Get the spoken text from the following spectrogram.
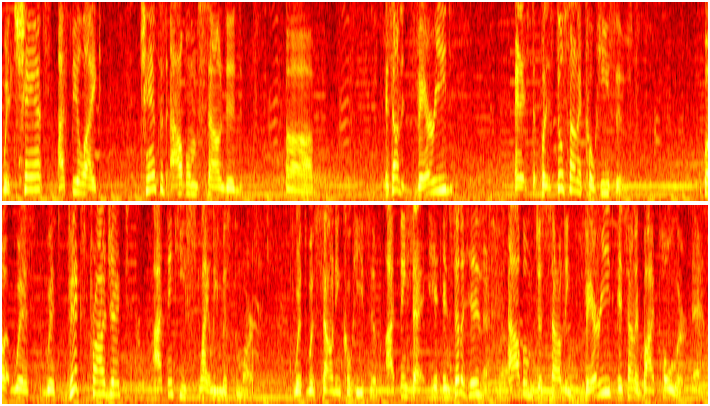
with Chance, I feel like Chance's album sounded, uh, it sounded varied, and it's but it still sounded cohesive. But with with Vic's project, I think he slightly missed the mark with with sounding cohesive. I think that hi instead of his album just sounding varied, it sounded bipolar. That's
